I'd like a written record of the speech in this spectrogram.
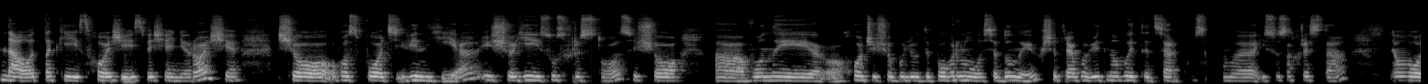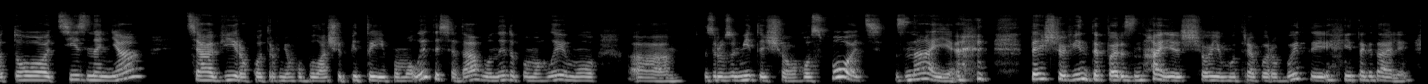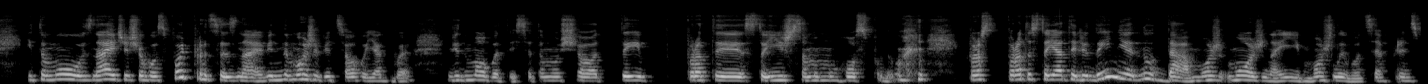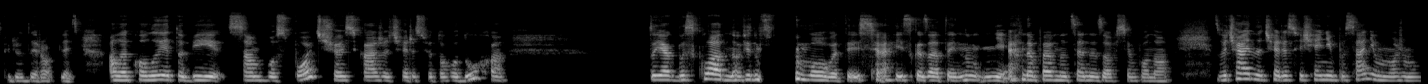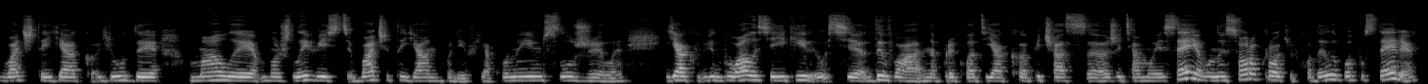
Да, от такі схожі священні рощі, що Господь Він є, і що є Ісус Христос, і що, а, вони, е, хочуть, щоб люди повернулися до них, що треба відновити церкву саме Ісуса Христа. От, то ці знання, ця віра, котра в нього була, щоб піти і помолитися, да, вони допомогли йому, а, зрозуміти, що Господь знає те, що він тепер знає, що йому треба робити і так далі. І тому, знаючи, що Господь про це знає, він не може від цього якби відмовитися, тому що ти протистоїш самому Господу. Прос протистояти людині, ну да, мож можна і можливо, це в принципі люди роблять. Але коли тобі сам Господь щось каже через Святого Духа то якби складно відмовитися і сказати: "Ну ні, напевно, це не зовсім воно". Звичайно, через священні писання ми можемо побачити, як люди мали можливість бачити янголів, як вони їм служили, як відбувалися якісь дива. Наприклад, як під час, е, життя Мойсея вони 40 років ходили по пустелі.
